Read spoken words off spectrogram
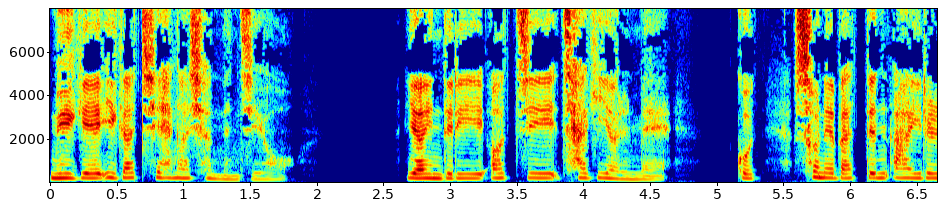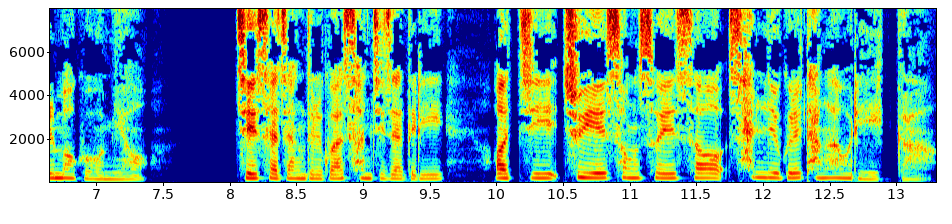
네게 이같이 행하셨는지요. 여인들이 어찌 자기 열매 곧 손에 받든 아이를 먹어오며 제사장들과 선지자들이 어찌 주의 성소에서 살육을 당하오리이까.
